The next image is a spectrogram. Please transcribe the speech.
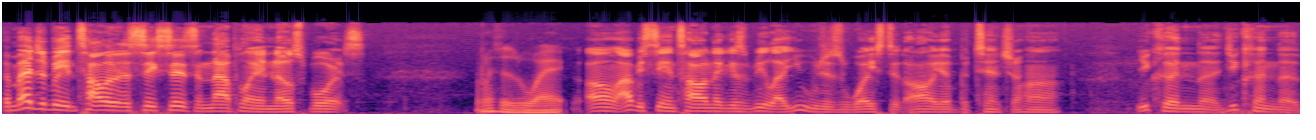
Imagine being taller than six six and not playing no sports. That's just whack. Um, I be seeing tall niggas be like, "You just wasted all your potential, huh? You couldn't, uh, you couldn't uh,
